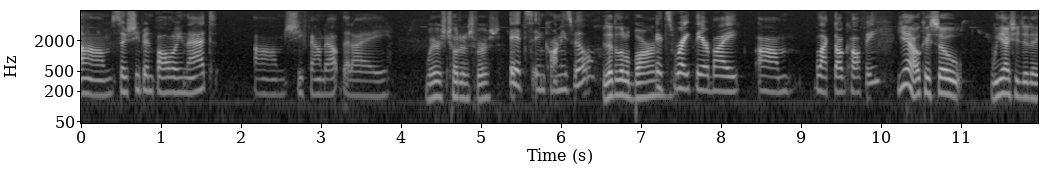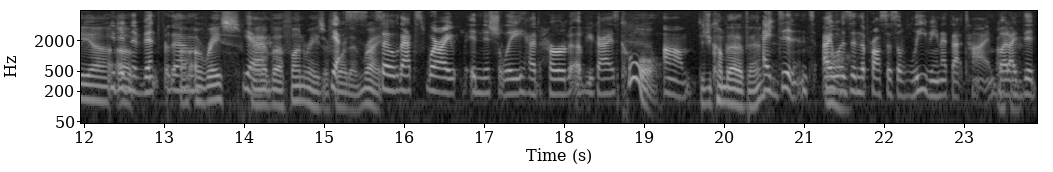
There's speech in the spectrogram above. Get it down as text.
Um, so she'd been following that. Um, she found out that I. Where's Children's First? It's in Kearneysville. Is that the little barn? It's right there by um, Black Dog Coffee. yeah. Okay. So we actually did a uh, You did a, an event for them. a, a race yeah. kind of a fundraiser yes. for them, right? So that's where I initially had heard of you guys. cool. Um, Did you come to that event? I didn't. I was Oh. in the process of leaving at that time, but I did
